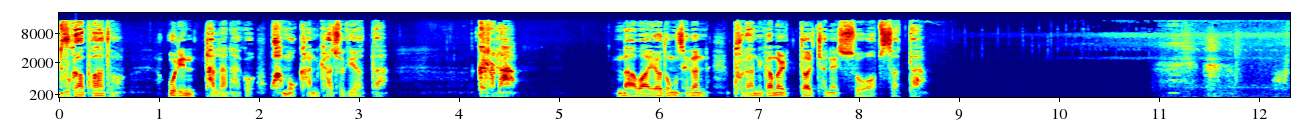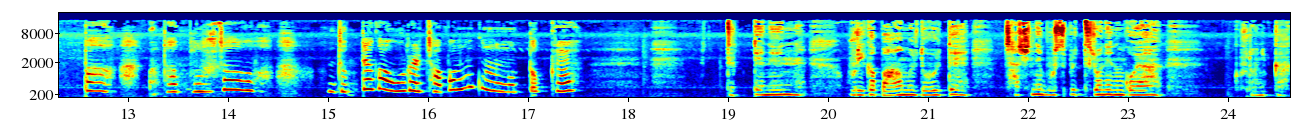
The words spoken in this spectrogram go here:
누가 봐도 우린 단란하고 화목한 가족이었다. 그러나 나와 여동생은 불안감을 떨쳐낼 수 없었다. 오빠, 나 무서워. 늑대가 우리를 잡아먹으면 어떡해? 늑대는 우리가 마음을 놓을 때 자신의 모습을 드러내는 거야. 그러니까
